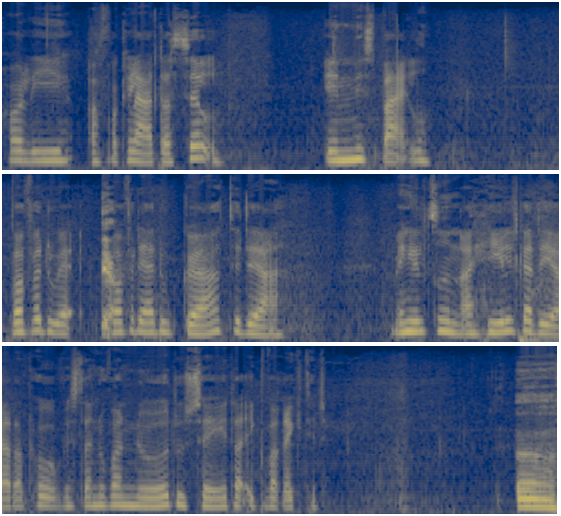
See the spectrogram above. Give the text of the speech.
Prøv lige at forklare dig selv inde i spejlet. Hvorfor, du er, ja. hvorfor det er, du gør det der med hele tiden at helgardere dig på, hvis der nu var noget, du sagde, der ikke var rigtigt? Uh,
